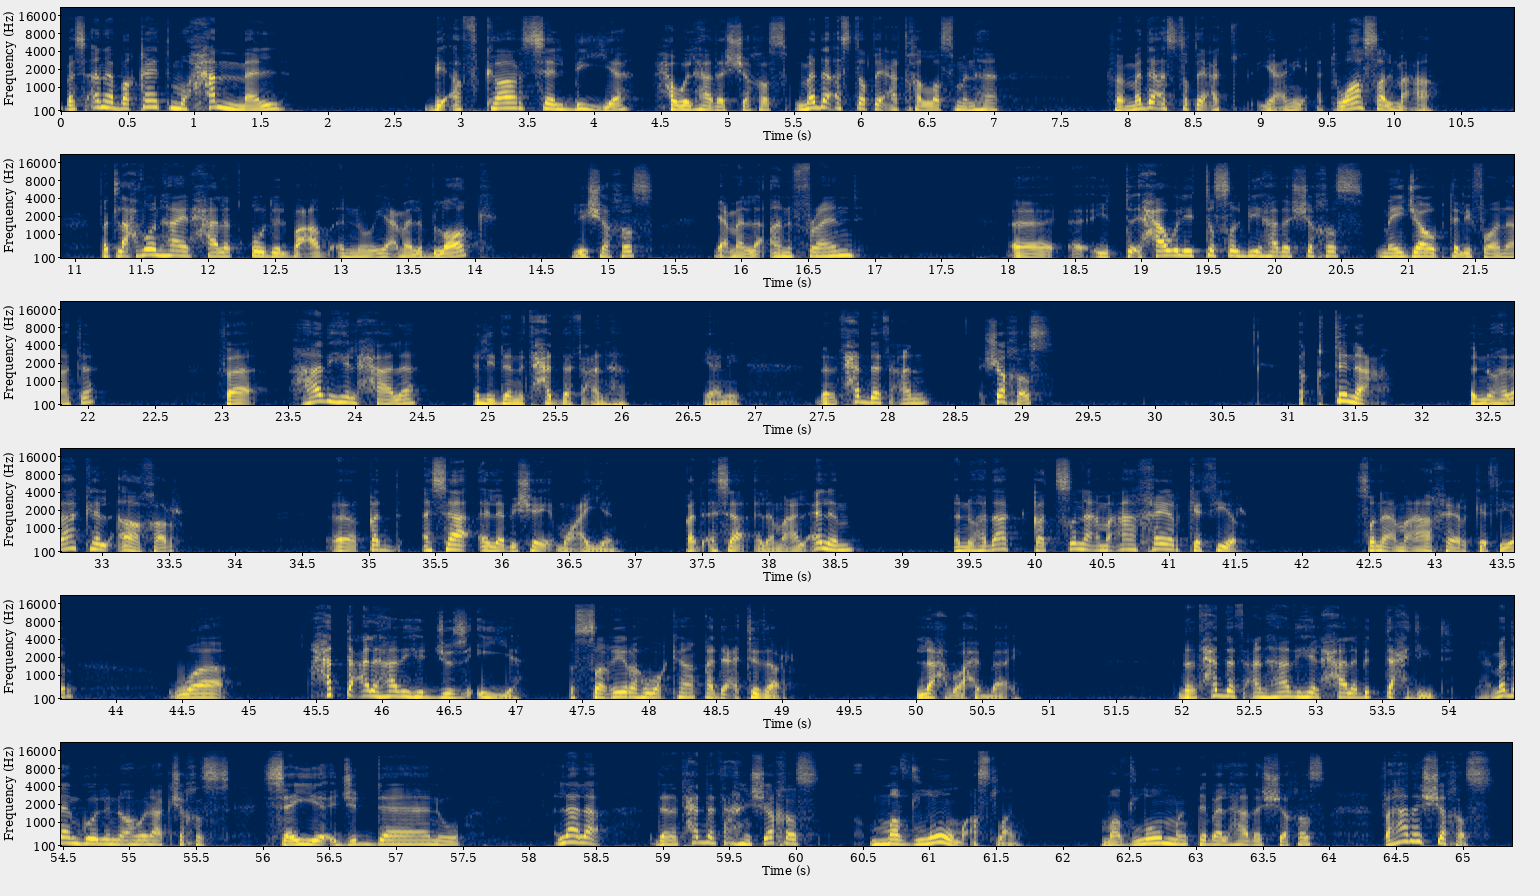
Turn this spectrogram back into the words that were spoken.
بس أنا بقيت محمل بأفكار سلبية حول هذا الشخص. ما دا أستطيع أتخلص منها؟ فما دا أستطيع أت- يعني أتواصل معه؟ فتلاحظون هاي الحالة تقود البعض إنه يعمل block لشخص يعمل له unfriend يحاول يتصل به هذا الشخص ما يجاوب تليفوناته. فهذه الحالة اللي بدنا نتحدث عنها. يعني بدنا نتحدث عن شخص اقتنع إنه هذاك الآخر آه، قد أساء له بشيء معين. قد اساء له مع العلم انه هذاك قد صنع معاه خير كثير صنع معاه خير كثير وحتى على هذه الجزئية الصغيرة هو كان قد اعتذر. لاحظوا أحبائي نتحدث عن هذه الحالة بالتحديد. يعني بدنا نقول إنه هناك شخص سيء جدا و... لا لا بدنا نتحدث عن شخص مظلوم أصلا مظلوم من قبل هذا الشخص. فهذا الشخص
